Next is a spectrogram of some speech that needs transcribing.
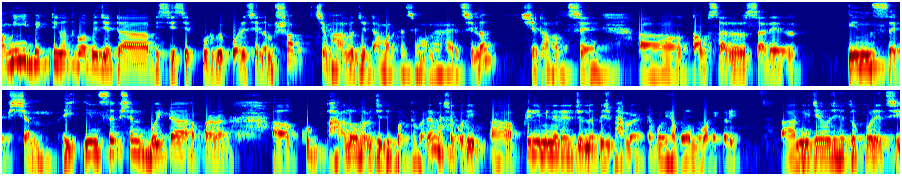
আমি ব্যক্তিগতভাবে যেটা বিসিএস এর পূর্বে পড়েছিলাম, সবচেয়ে ভালো যেটা আমার কাছে মনে হয়েছিল, সেটা হচ্ছে কাউসার স্যারের ইনসেপশন এই ইনসেপশন বইটা আপনারা খুব ভালোভাবে যদি পড়তে পারেন, আশা করি প্রিলিমিনারির জন্য বেশ ভালো একটা বই হবে আমি মনে করি। নিজেও যেহেতু পড়েছি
